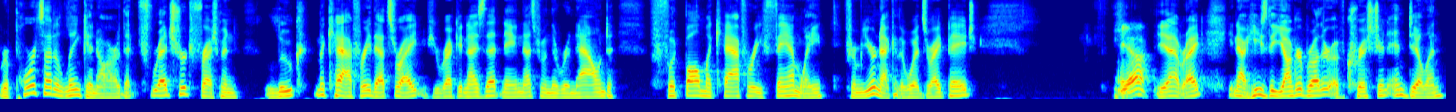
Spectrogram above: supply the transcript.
reports out of Lincoln are that redshirt freshman Luke McCaffrey, that's right, if you recognize that name, that's from the renowned football McCaffrey family from your neck of the woods, right, Paige? Yeah. Yeah, right. Now he's the younger brother of Christian and Dylan.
